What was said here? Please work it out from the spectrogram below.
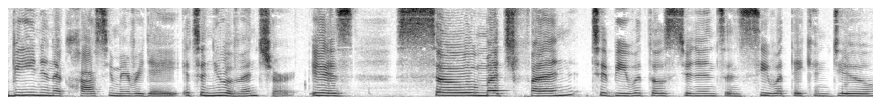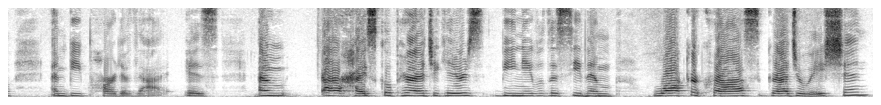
being in a classroom every day, it's a new adventure. It is so much fun to be with those students and see what they can do and be part of that. Is um, our high school paraeducators being able to see them walk across graduation,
